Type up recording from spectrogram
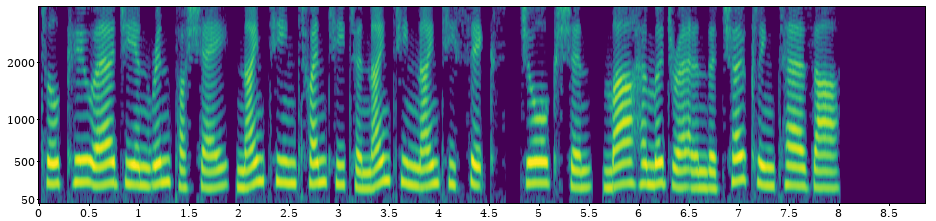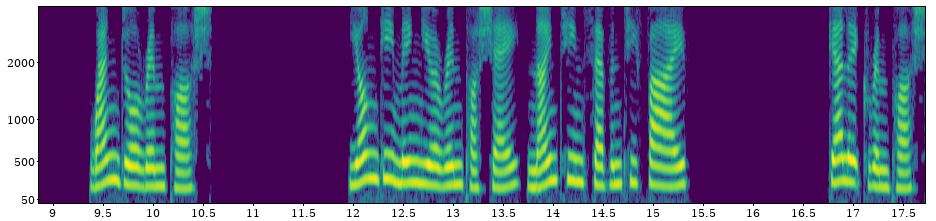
Tulku Urgyen Rinpoche (1920–1996), Dzogchen, Mahamudra, and the Chokling Tersar. Wangdor Rinpoche. Yongey Mingyur Rinpoche (1975). Gelek Rinpoche.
